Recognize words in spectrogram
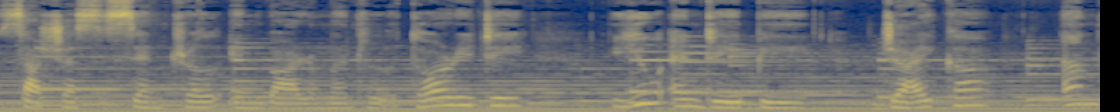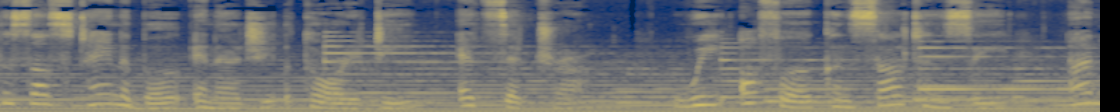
such as the Central Environmental Authority, UNDP, JICA, and the Sustainable Energy Authority, etc. We offer consultancy and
